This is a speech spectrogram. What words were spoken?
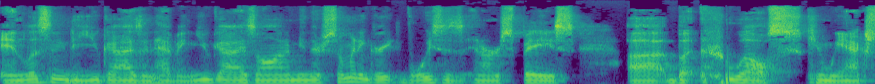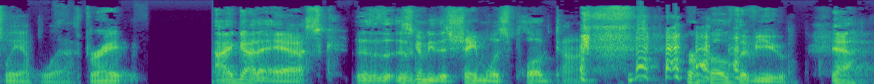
And listening to you guys and having you guys on i mean there's so many great voices in our space uh, but who else can we actually uplift right? I gotta ask this is, this is gonna be the shameless plug time for both of you. Yeah.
